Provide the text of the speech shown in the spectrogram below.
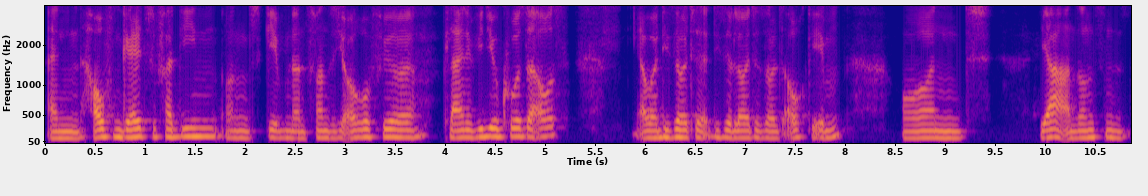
einen Haufen Geld zu verdienen und geben dann 20 Euro für kleine Videokurse aus. Aber die sollte, diese Leute soll es auch geben. Und ja, ansonsten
